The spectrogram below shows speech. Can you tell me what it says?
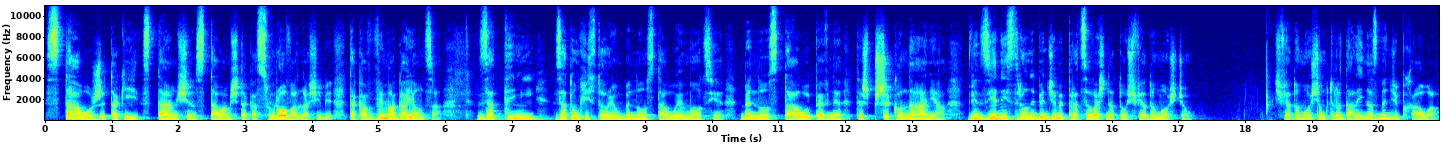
stało, że taki stałem się, stałam się taka surowa dla siebie, taka wymagająca. Za tymi, za tą historią będą stały emocje, będą stały pewne też przekonania, więc z jednej strony będziemy pracować nad tą świadomością. Świadomością, która dalej nas będzie pchała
